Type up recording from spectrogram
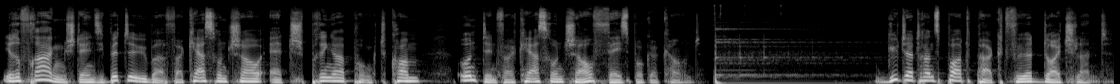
Ihre Fragen stellen Sie bitte über verkehrsrundschau.springer.com und den Verkehrsrundschau Facebook-Account. Gütertransportpakt für Deutschland.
